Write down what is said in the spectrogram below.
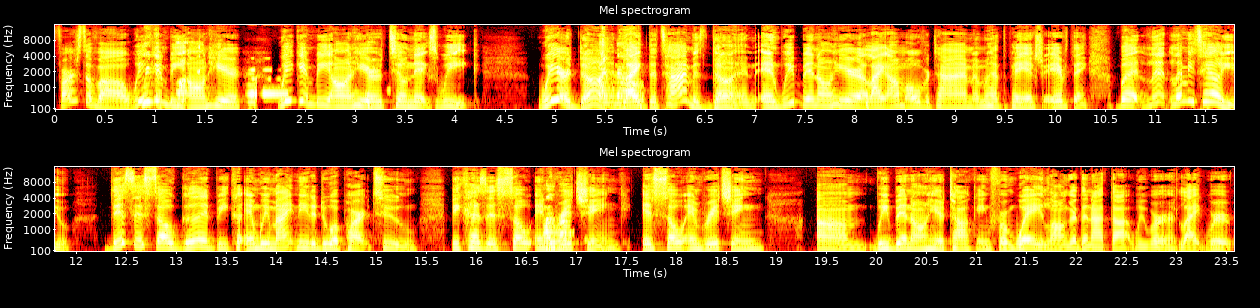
First of all, we, we can be on here. We can be on here till next week. We are done. Like the time is done. And we've been on here like I'm overtime. I'm gonna have to pay extra everything. But let, let me tell you, this is so good because and we might need to do a part two because it's so enriching. It's so enriching um we've been on here talking for way longer than I thought we were. Like we're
